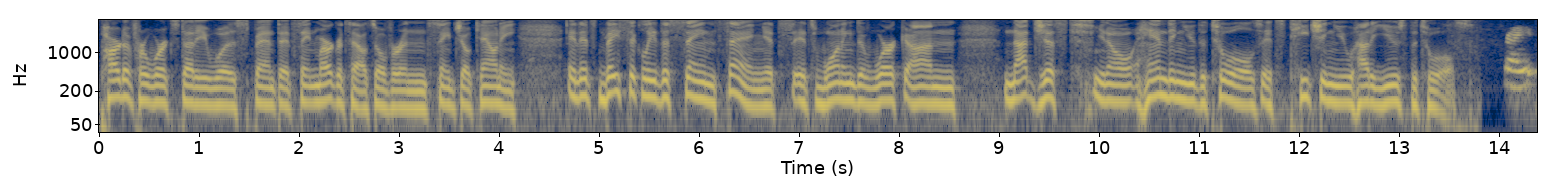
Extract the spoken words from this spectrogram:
part of her work study was spent at St. Margaret's House over in St. Joe County, and it's basically the same thing. It's it's wanting to work on not just you know handing you the tools; it's teaching you how to use the tools. Right.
